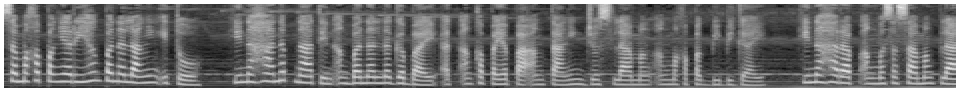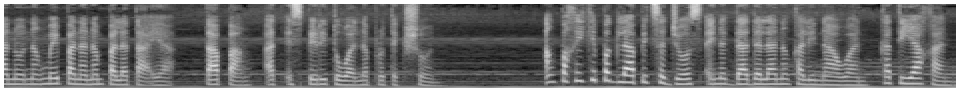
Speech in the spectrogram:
Sa makapangyarihang panalangin ito, hinahanap natin ang banal na gabay at ang kapayapaang tanging Diyos lamang ang makapagbibigay, hinaharap ang masasamang plano ng may pananampalataya, tapang, at espiritual na proteksyon. Ang pakikipaglapit sa Diyos ay nagdadala ng kalinawan, katiyakan,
